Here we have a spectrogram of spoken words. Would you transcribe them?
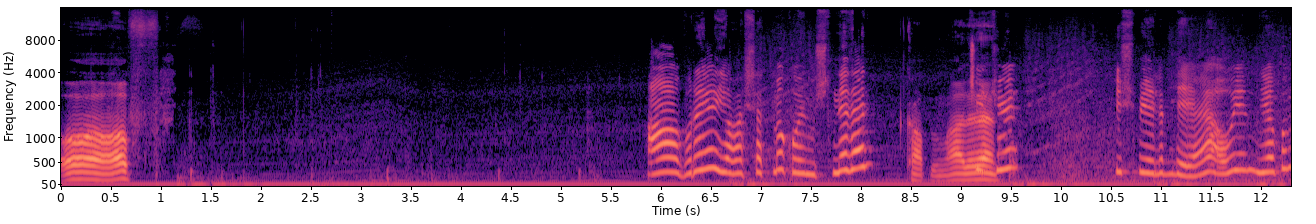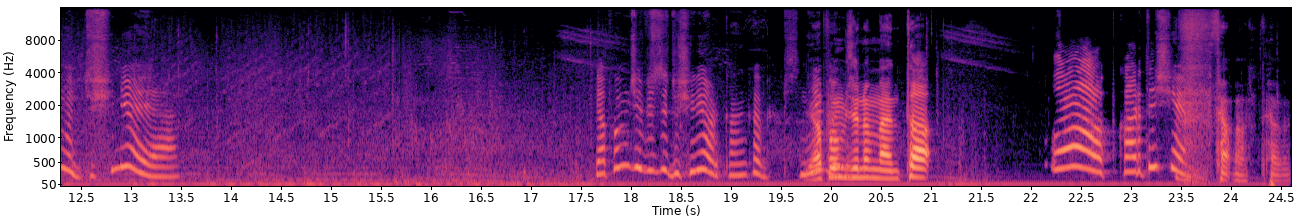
Of. Aa buraya yavaşlatma koymuş. Neden? Kaplumbağa deden. Çünkü düşmeyelim diye ya. Oyun yapımı düşünüyor ya. Yapımcı bizi düşünüyor kanka. Biz niye Yapımcının ben ta. Hop kardeşim. tamam tamam.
